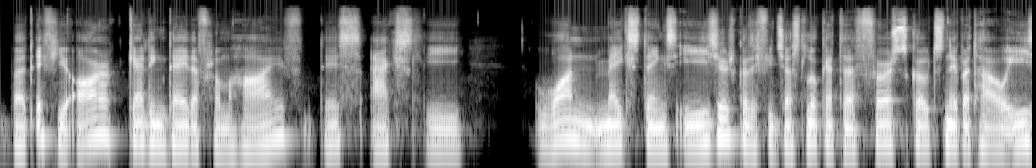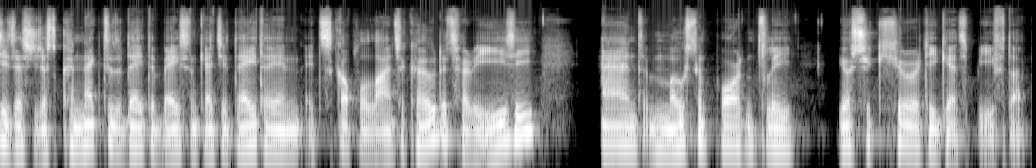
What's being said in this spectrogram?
But if you are getting data from Hive, this actually one makes things easier because if you just look at the first code snippet, how easy it is to just connect to the database and get your data in, it's a couple of lines of code. It's very easy. And most importantly, your security gets beefed up.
